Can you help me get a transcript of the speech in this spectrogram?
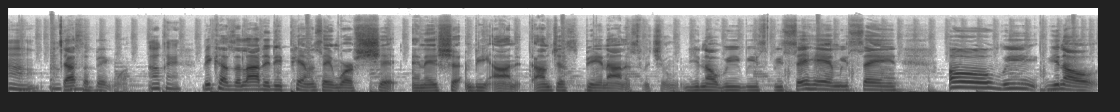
Oh, okay. That's a big one. okay. because a lot of these parents ain't worth shit and they shouldn't be honored. I'm just being honest with you. You know, we we, we sit here and we saying, oh, we you know,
